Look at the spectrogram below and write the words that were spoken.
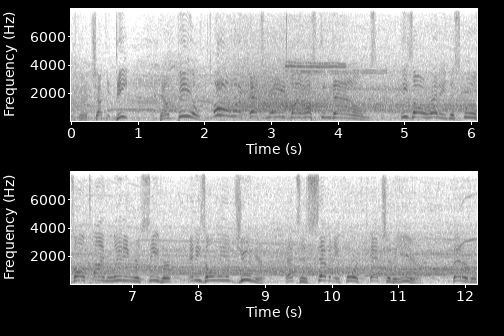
He's going to chuck it deep downfield. Oh, what a catch made by Austin Downs. He's already the school's all-time leading receiver, and he's only a junior. That's his 74th catch of the year. Better than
